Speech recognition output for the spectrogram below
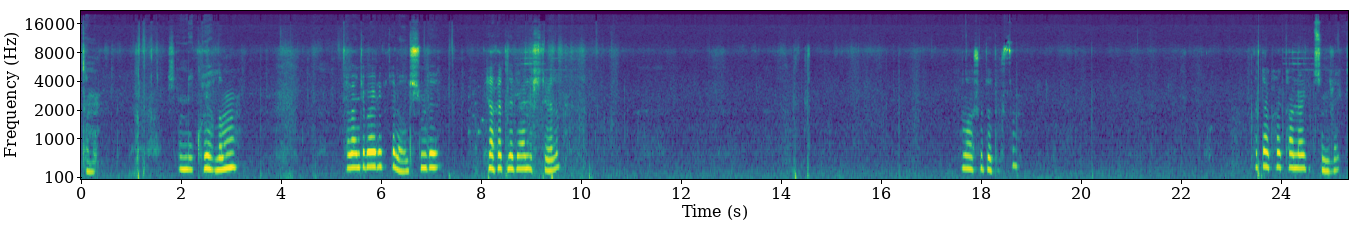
Tamam. Şimdi koyalım. Ya bence böyle güzel oldu. Şimdi kıyafetleri yerleştirelim. Bunlar şurada dursun. Hatta karakterler gitsin direkt.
